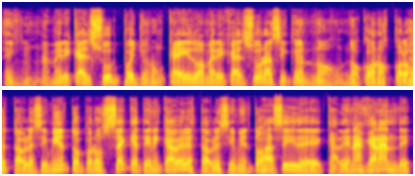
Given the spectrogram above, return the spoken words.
en América del Sur, pues yo nunca he ido a América del Sur, así que no, no conozco los establecimientos, pero sé que tienen que haber establecimientos así de cadenas grandes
